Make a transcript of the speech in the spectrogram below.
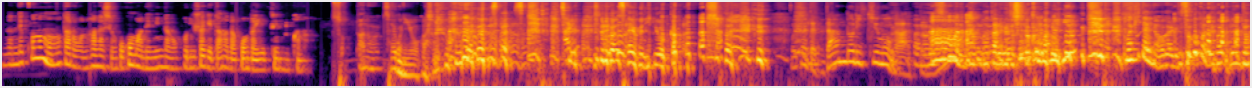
なんでこの桃太郎の話をここまでみんなが掘り下げてああだこうだ言ってんのかな。そ、あの、最後に言おうか、それは。それはそれは最後に言おうか。段取り注文があって。そこまで巻かれるとちょっと困るんや。巻きたいのはわかるけど、そこまで巻かれると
